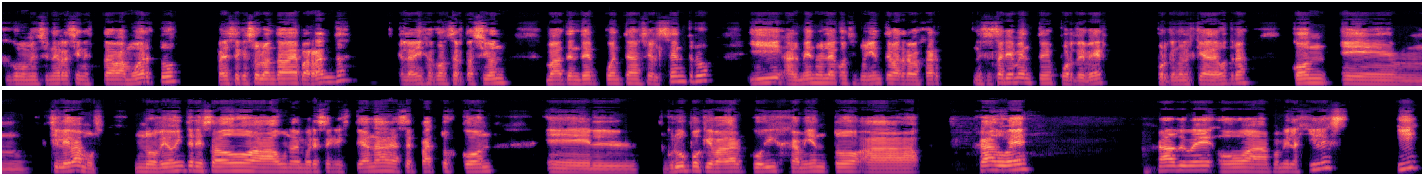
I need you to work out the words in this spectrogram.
que como mencioné recién estaba muerto, parece que solo andaba de parranda, la vieja concertación va a tender puentes hacia el centro y al menos la constituyente va a trabajar necesariamente por deber, porque no les queda de otra, con Chile Vamos. No veo interesado a una democracia cristiana de hacer pactos con el grupo que va a dar cobijamiento a Jadwe, Jadwe o a Pamela Giles y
